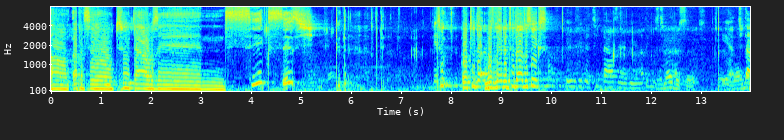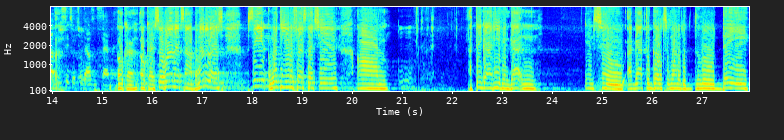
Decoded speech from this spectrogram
um, up until 2006-ish. Two, two, or two, was it later 2006? It was either 2000, I think it was 2006. Yeah, 2006 or 2007. Okay, okay. So around that time, but nonetheless, seeing went to Unifest that year. Um, I think I'd even gotten into. I got to go to one of the, the little day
